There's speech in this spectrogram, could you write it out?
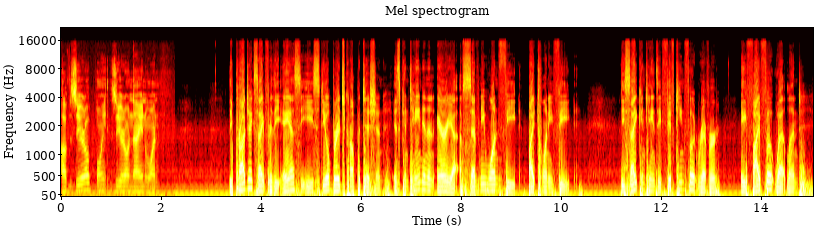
of 0.091. The project site for the ASCE Steel Bridge competition is contained in an area of 71 feet by 20 feet. The site contains a 15-foot river, a 5-foot wetland,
